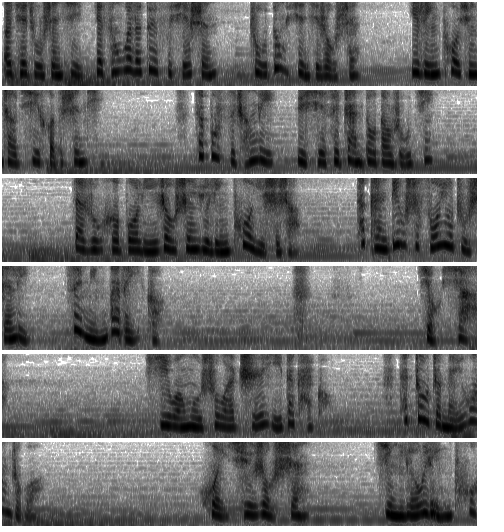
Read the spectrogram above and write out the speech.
而且主神祭也曾为了对付邪神，主动献祭肉身，以灵魄寻找契合的身体，在不死城里与邪祟战斗到如今，在如何剥离肉身与灵魄一事上，肯定是所有主神里最明白的一个。九下，西王母倏儿迟疑的开口，他皱着眉望着我，毁去肉身。仅留灵魄，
